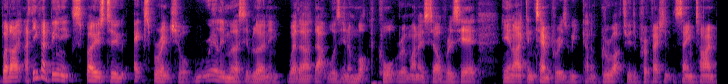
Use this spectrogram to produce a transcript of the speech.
But I, I think I'd been exposed to experiential, real immersive learning, whether that was in a mock courtroom. I know Selva is here. He and I, contemporaries, we kind of grew up through the profession at the same time,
